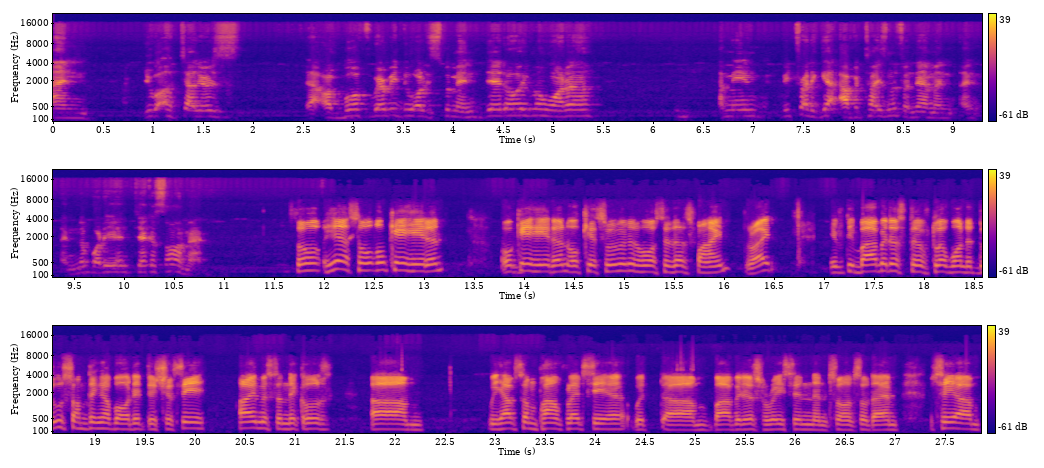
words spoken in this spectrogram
and you got hoteliers that are both where we do all the swimming. They don't even wanna. I mean, we try to get advertisement from them, and and, and nobody ain't take us on, man. So yeah, so okay, Hayden. Okay, Hayden. Okay, swimming with horses, that's fine, right? If the Barbados Turf Club want to do something about it, they should say, "Hi, Mr. Nicholls. Um, we have some pamphlets here with um, Barbados racing and so on. So then say, um,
